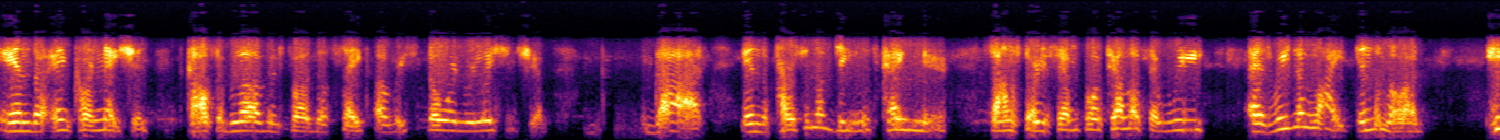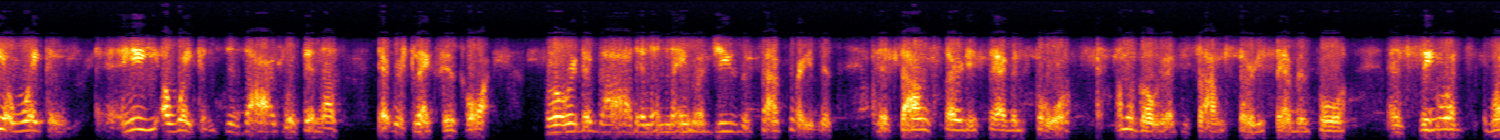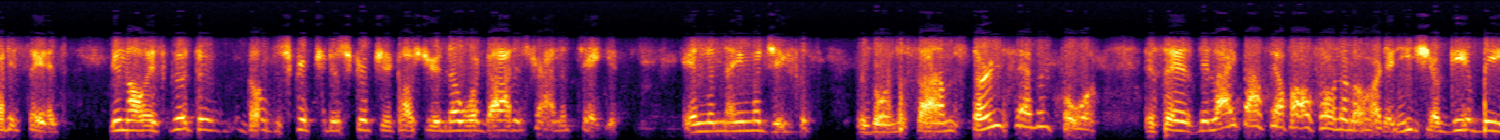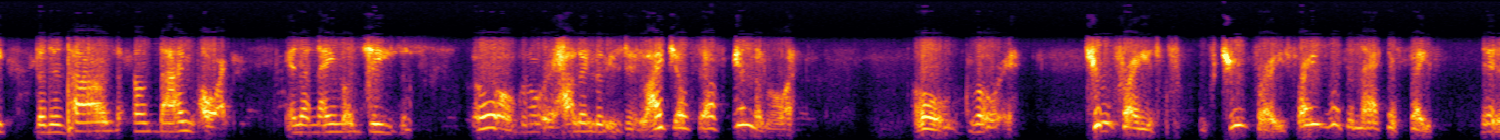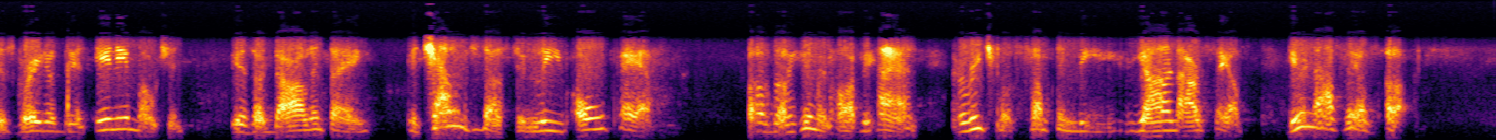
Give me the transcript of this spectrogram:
in the incarnation because of love and for the sake of restoring relationship. God, in the person of Jesus, came near. Psalms 37 4 tell us that we, as we delight in the Lord, he awakens he awakens desires within us that reflects his heart. Glory to God. In the name of Jesus, I pray this. In Psalms 37 4. I'm going to go there to Psalms 37 4 and see what, what it says. You know, it's good to go to scripture to scripture because you know what God is trying to tell you. In the name of Jesus. We're going to Psalms 37 4. It says, Delight thyself also in the Lord, and he shall give thee the desires of thine heart in the name of Jesus. Oh, glory. Hallelujah. Delight yourself in the Lord. Oh, glory. True praise, true praise, praise with an active faith that is greater than any emotion is a darling thing. It challenges us to leave old paths of the human heart behind and reach for something beyond ourselves, giving ourselves up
